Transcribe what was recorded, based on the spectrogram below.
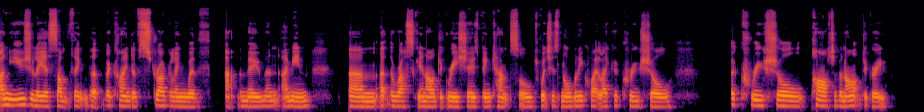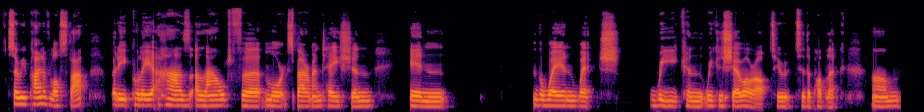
unusually is something that we're kind of struggling with at the moment. I mean, um, at the Ruskin, our degree show's been cancelled, which is normally quite like a crucial, a crucial part of an art degree. So we've kind of lost that, but equally it has allowed for more experimentation in the way in which we can we can show our art to to the public um,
